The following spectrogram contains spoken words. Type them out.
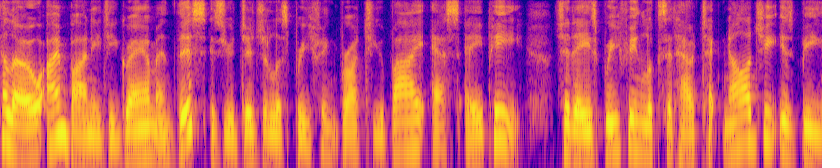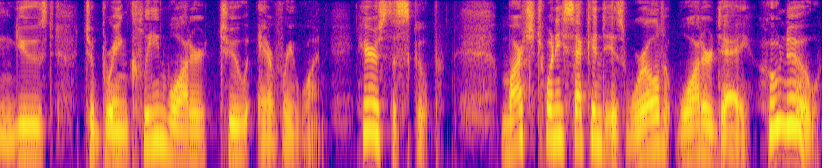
Hello, I'm Bonnie D. Graham, and this is your Digitalist Briefing brought to you by SAP. Today's briefing looks at how technology is being used to bring clean water to everyone. Here's the scoop. March 22nd is World Water Day. Who knew?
